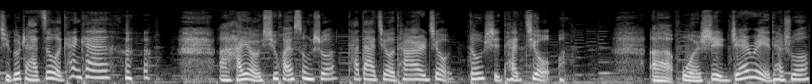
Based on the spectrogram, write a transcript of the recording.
举个爪子我看看。啊，还有徐怀颂说，他大舅、他二舅都是他舅。呃，我是 Jerry，他说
